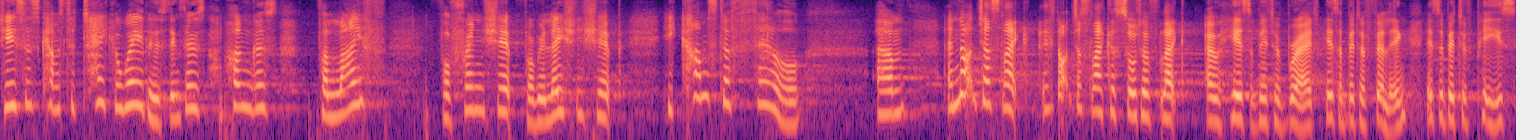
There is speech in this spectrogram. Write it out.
Jesus comes to take away those things, those hungers for life, for friendship, for relationship. He comes to fill um, and not just like, it's not just like a sort of like, oh, here's a bit of bread, here's a bit of filling, here's a bit of peace.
